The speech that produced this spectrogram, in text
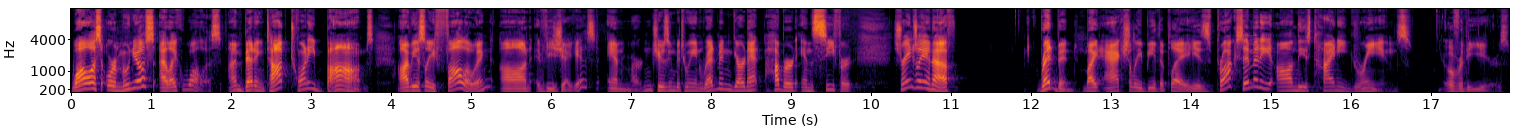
Wallace or Munoz? I like Wallace. I'm betting top 20 bombs. Obviously, following on Villegas and Martin, choosing between Redman, Garnett, Hubbard, and Seifert. Strangely enough, Redman might actually be the play. His proximity on these tiny greens over the years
